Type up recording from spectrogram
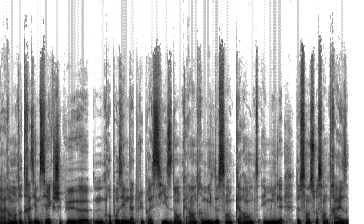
remonte au XIIIe siècle. J'ai pu euh, proposer une date plus précise, donc entre 1240 et 1273.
